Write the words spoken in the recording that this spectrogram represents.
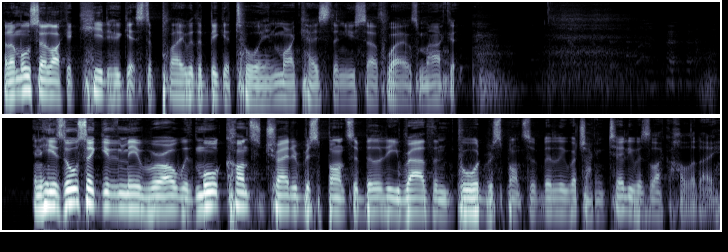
but I'm also like a kid who gets to play with a bigger toy, in my case the New South Wales market. And He has also given me a role with more concentrated responsibility rather than broad responsibility, which I can tell you is like a holiday.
